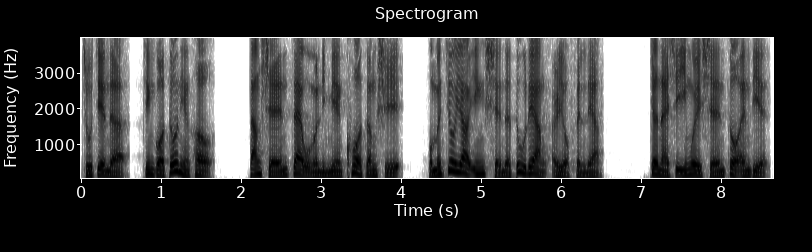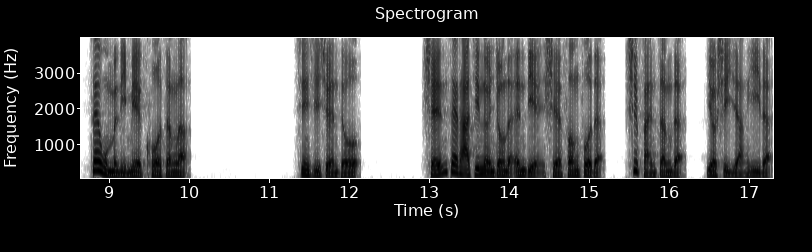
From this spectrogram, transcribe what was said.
逐渐的，经过多年后，当神在我们里面扩增时，我们就要因神的度量而有分量。这乃是因为神做恩典在我们里面扩增了。信息选读：神在他经纶中的恩典是丰富的，是繁增的，又是洋溢的。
